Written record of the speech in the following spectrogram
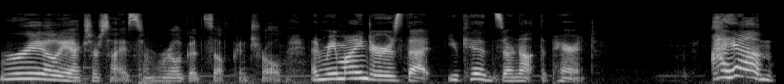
really exercise some real good self-control and reminders that you kids are not the parent. I am.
